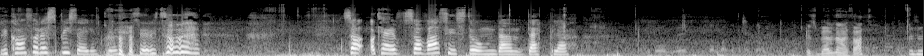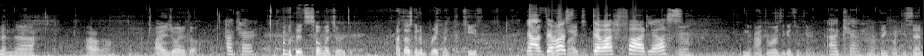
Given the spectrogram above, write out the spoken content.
Vi kan forresten spise, egentlig. Ser ut som. Så OK, så hva syns du om den, det eplet? It's better than I thought. And uh, I don't know. I enjoyed it though, Okay. but it's so much work. I thought I was gonna break my teeth. Ja, det var, det was farlig, ass. Yeah. Afterwards, it gets okay. Okay. And I think, like you said,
